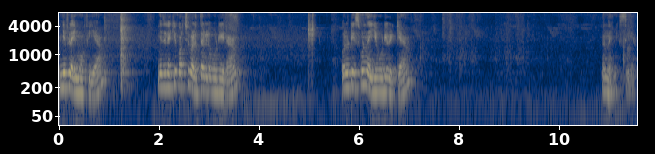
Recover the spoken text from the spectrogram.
ഇനി ഫ്ലെയിം ഓഫ് ചെയ്യാം. ഇനി ഇതിലേക്ക് കുറച്ച് വെളുത്തുള്ളി കൂടി ഇടാം. ഒരു ടീസ്പൂൺ നെയ്യ് കൂടി ഒഴിക്കാം. നന്നായി മിക്സ് ചെയ്യാം.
